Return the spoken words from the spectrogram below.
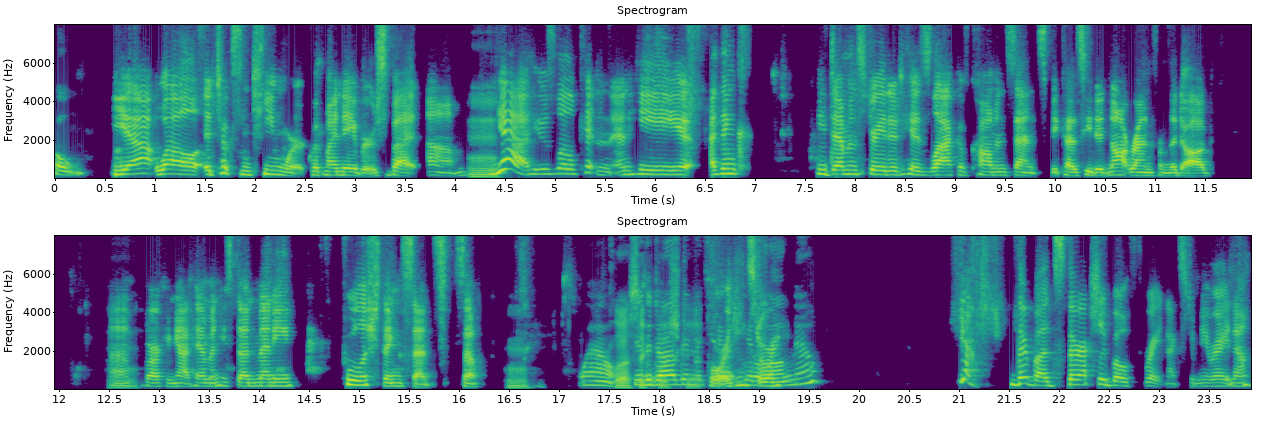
home." yeah, well, it took some teamwork with my neighbors, but um, Mm. yeah, he was a little kitten, and he I think he demonstrated his lack of common sense because he did not run from the dog uh, Mm, barking at him, and he's done many foolish things since. So mm. Wow. Classic Do the dog bush and the cat. cat get story. along now? Yeah, they're buds. They're actually both right next to me right now.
